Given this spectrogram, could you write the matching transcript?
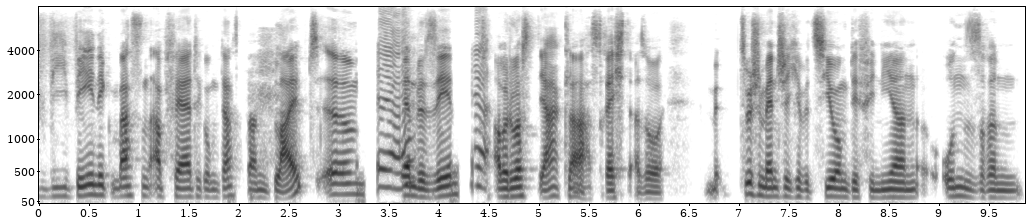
wie wenig Massenabfertigung das dann bleibt. Ähm, ja. Werden wir sehen. Ja. Aber du hast, ja klar, hast recht. Also zwischenmenschliche Beziehungen definieren unseren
